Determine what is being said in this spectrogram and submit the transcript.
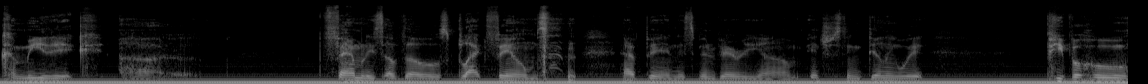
comedic uh, families of those black films have been. It's been very um, interesting dealing with people who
